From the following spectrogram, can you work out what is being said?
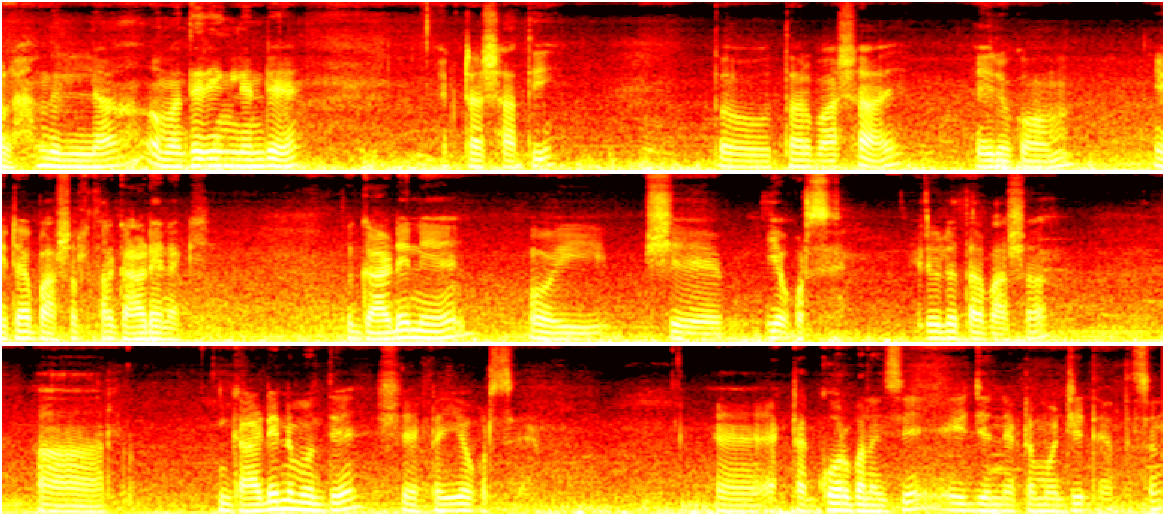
আলহামদুলিল্লাহ, আমাদের ইংল্যান্ডে একটা সাথী, তো তার বাসায় এইরকম, এটা বাসার, তার গার্ডেন আর কি তো গার্ডেনে ওই সে ইয়ে করছে, এটা হলো তার বাসা। আর গার্ডেনের মধ্যে সে একটা ইয়ে করছে একটা ঘর বানাইছে, এই জন্য একটা মসজিদ দেখতেছেন।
